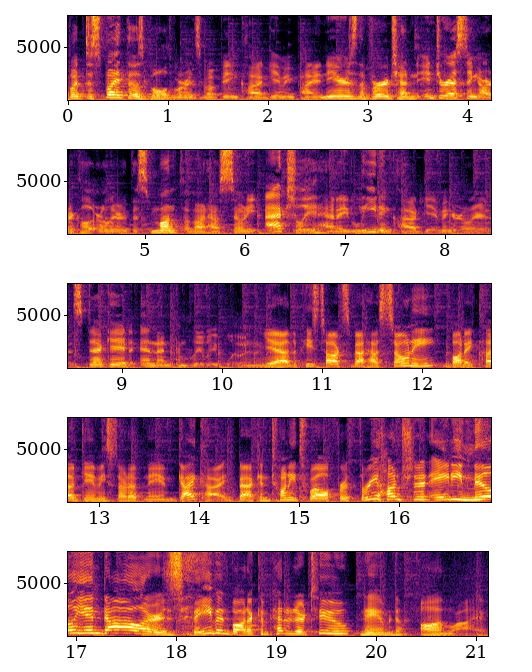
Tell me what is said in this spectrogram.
But despite those bold words about being cloud gaming pioneers, The Verge had an interesting article earlier this month about how Sony actually had a lead in cloud gaming earlier this decade and then completely blew it. Yeah, the piece talks about how Sony bought a cloud gaming startup named Gaikai back in 2012 for $380 million. They even bought a competitor too named OnLive.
